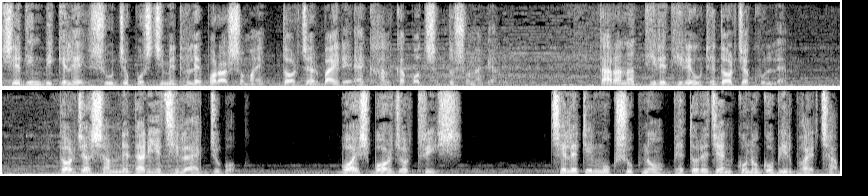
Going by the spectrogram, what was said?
সেদিন বিকেলে সূর্য পশ্চিমে ঢলে পড়ার সময় দরজার বাইরে এক হালকা পদশব্দ শোনা গেল। তারানাথ ধীরে ধীরে উঠে দরজা খুললেন। দরজার সামনে দাঁড়িয়েছিল এক যুবক। বয়স বর্জর ত্রিশ। ছেলেটির মুখ শুকনো, ভেতরে যেন কোনো গভীর ভয়ের ছাপ।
